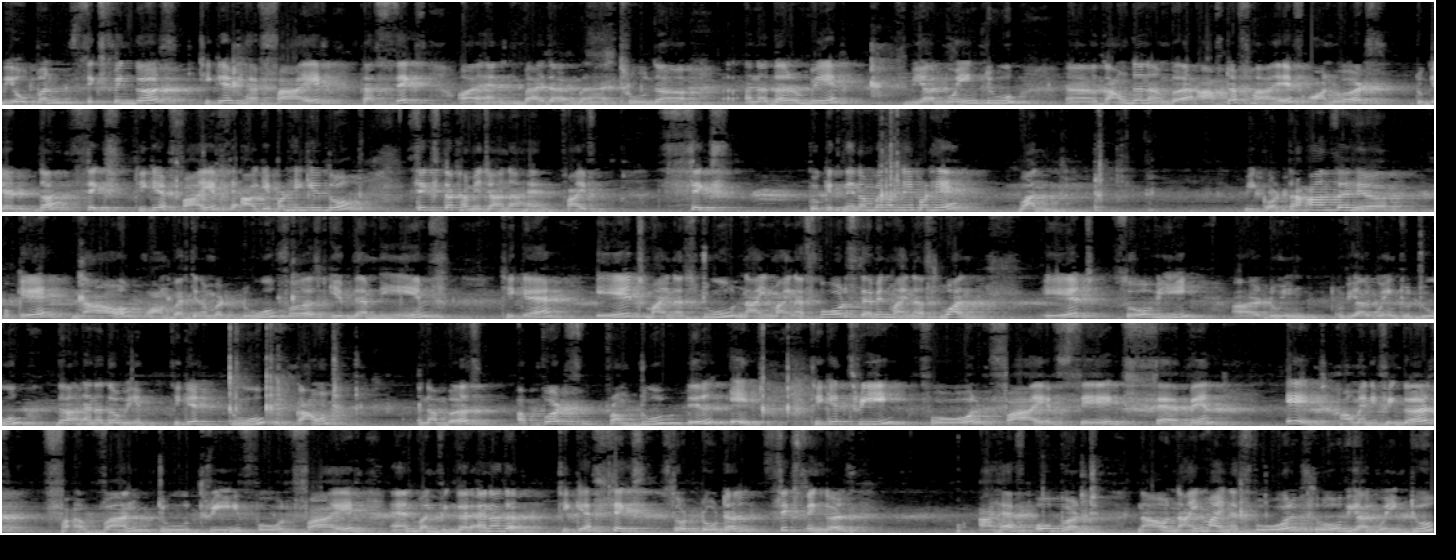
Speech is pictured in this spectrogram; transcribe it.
we open 6 fingers okay we have 5 plus 6 uh, and by the uh, through the uh, another way we are going to count the number after five onwards to get the six ठीक है five से आगे पढ़ेंगे तो six तक हमें जाना है फाइव सिक्स। तो कितने नंबर हमने पढ़े? One. We got the answer here okay now on question number two first give them names ठीक है? Eight minus two nine minus four seven minus one eight so we are doing we are going to do the another way ठीक है? Two count numbers upwards from 2 till 8 ठीक है 3 4 5 6 7 8 how many fingers one two three four five and one finger another ठीक है six so total six fingers I have opened now 9 minus 4 so we are going to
